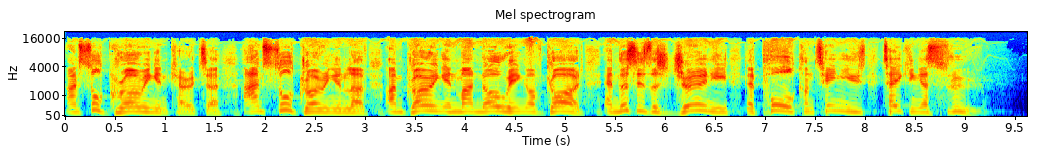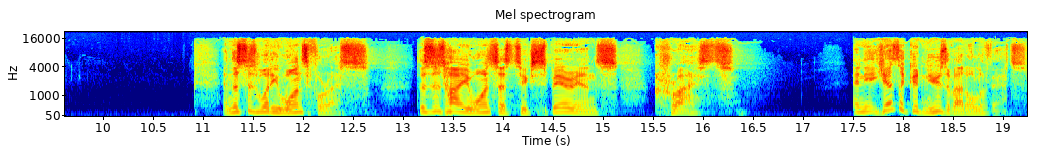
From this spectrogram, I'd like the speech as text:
I'm still growing in character. I'm still growing in love. I'm growing in my knowing of God. And this is this journey that Paul continues taking us through. And this is what he wants for us. This is how he wants us to experience Christ. And here's the good news about all of that.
